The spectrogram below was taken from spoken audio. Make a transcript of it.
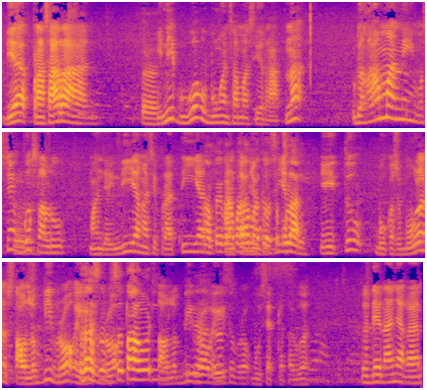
dia penasaran nah. ini gua hubungan sama si Ratna udah lama nih maksudnya gua selalu manjain dia ngasih perhatian. Sampai berapa lama tuh? dia. Sebulan? itu bukan sebulan setahun lebih bro kayak gitu bro Setahun. setahun lebih Iya, bro kayak gitu bro buset kata gua terus dia nanya kan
